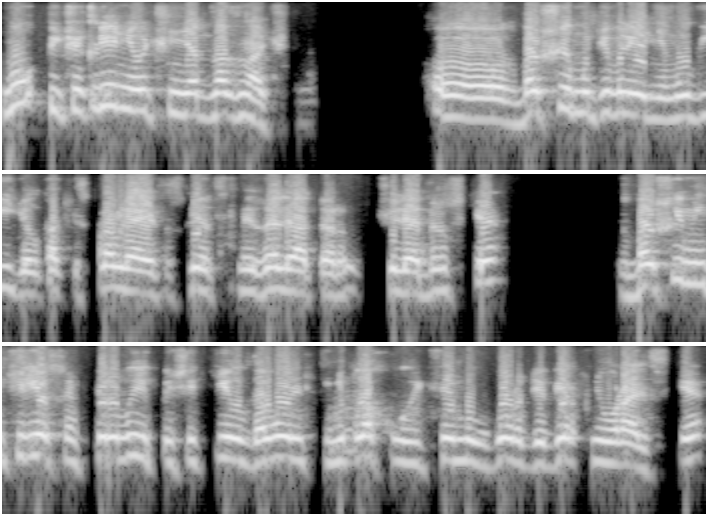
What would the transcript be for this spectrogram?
Ну, впечатление очень неоднозначное. Э, с большим удивлением увидел, как исправляется следственный изолятор в Челябинске. С большим интересом впервые посетил довольно-таки неплохую тюрьму в городе Верхнеуральске.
